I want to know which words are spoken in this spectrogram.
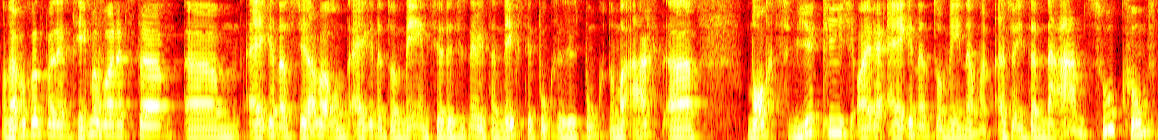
Und wenn wir gerade bei dem Thema waren jetzt der ähm, eigener Server und eigene Domains, ja, das ist nämlich der nächste Punkt, das ist Punkt Nummer 8, äh, macht wirklich eure eigenen Domainnamen. Also in der nahen Zukunft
